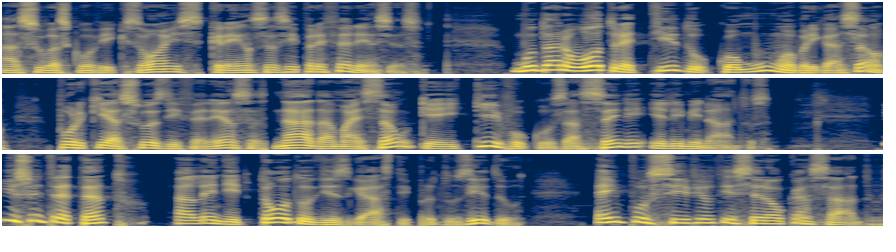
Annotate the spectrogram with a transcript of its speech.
às suas convicções, crenças e preferências. Mudar o outro é tido como uma obrigação, porque as suas diferenças nada mais são que equívocos a serem eliminados. Isso, entretanto, além de todo o desgaste produzido, é impossível de ser alcançado,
